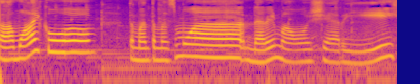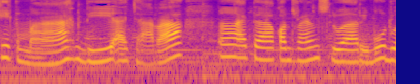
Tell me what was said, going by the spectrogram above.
Assalamualaikum teman-teman semua. Dari mau sharing hikmah di acara uh, ETA Conference 2020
